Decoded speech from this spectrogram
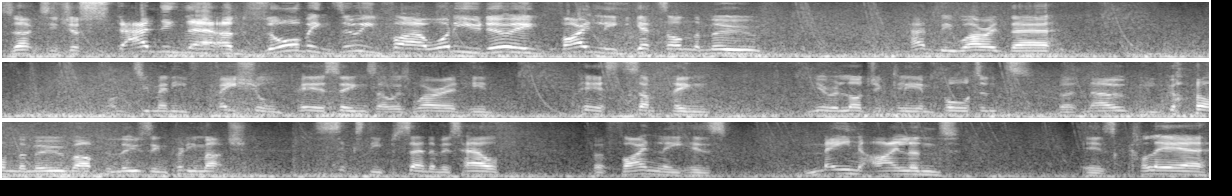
Xerxes just standing there absorbing Zui fire. What are you doing? Finally, he gets on the move. Had me worried there. One too many facial piercings. I was worried he'd pierced something neurologically important. But no, he got on the move after losing pretty much 60% of his health. But finally, his main island is clear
